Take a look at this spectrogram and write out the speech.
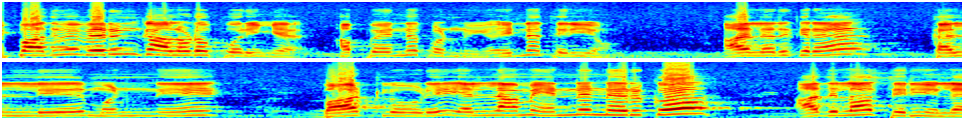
இப்போ அதுவே வெறும் காலோட போகிறீங்க அப்போ என்ன பண்ணுவீங்க? என்ன தெரியும்? அதில் இருக்கிற கல் மண் பாட்டிலோடு எல்லாமே என்னென்ன இருக்கோ அதெல்லாம் தெரியும்ல.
